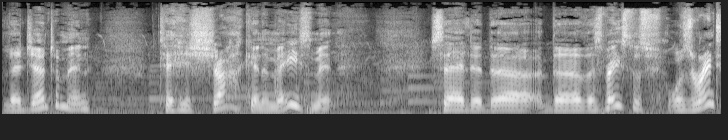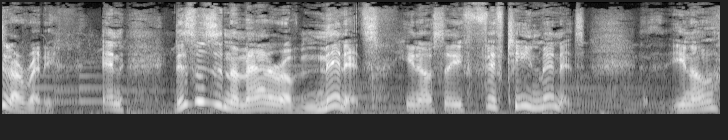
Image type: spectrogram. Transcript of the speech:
the gentleman, to his shock and amazement, said that the, the, the space was, was rented already. And this was in a matter of minutes, you know, say 15 minutes. You know,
